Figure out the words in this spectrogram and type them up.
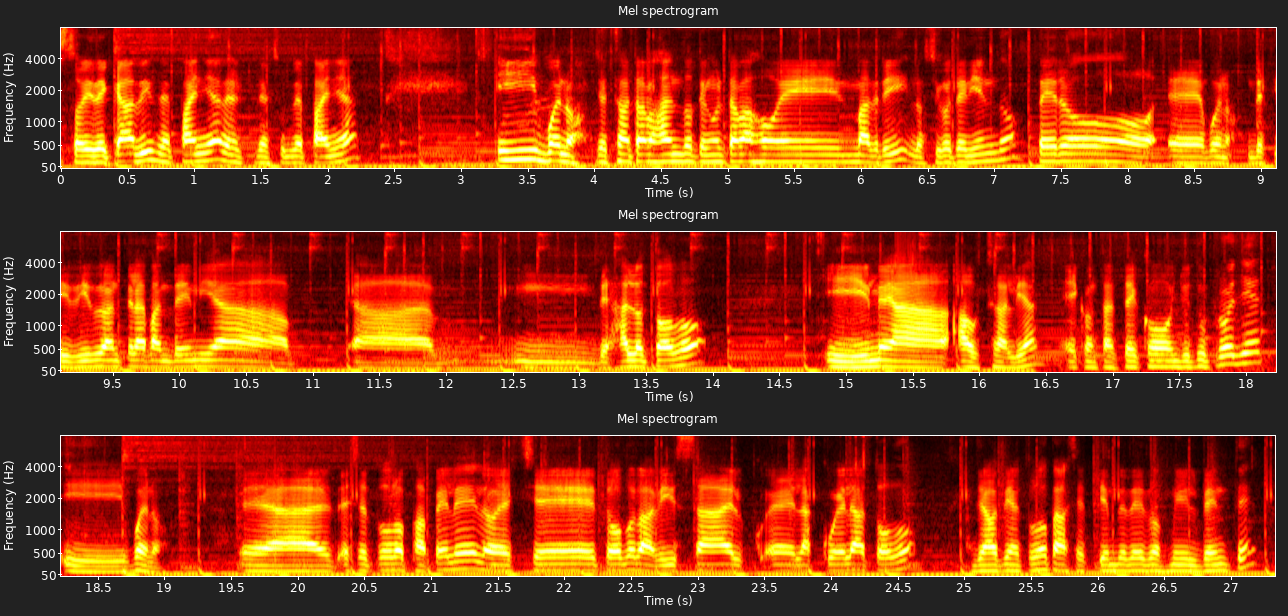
soy de Cádiz, de España, del, sur de España. Y bueno, yo estaba trabajando, tengo el trabajo en Madrid, lo sigo teniendo, pero eh, bueno, decidí durante la pandemia mm, dejarlo todo e irme a Australia. Eh, contacté con YouTube Project y bueno, eh, eché todos los papeles, lo eché todo, la visa, la escuela, todo. Ya lo tenía todo para septiembre de 2020 Ah,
